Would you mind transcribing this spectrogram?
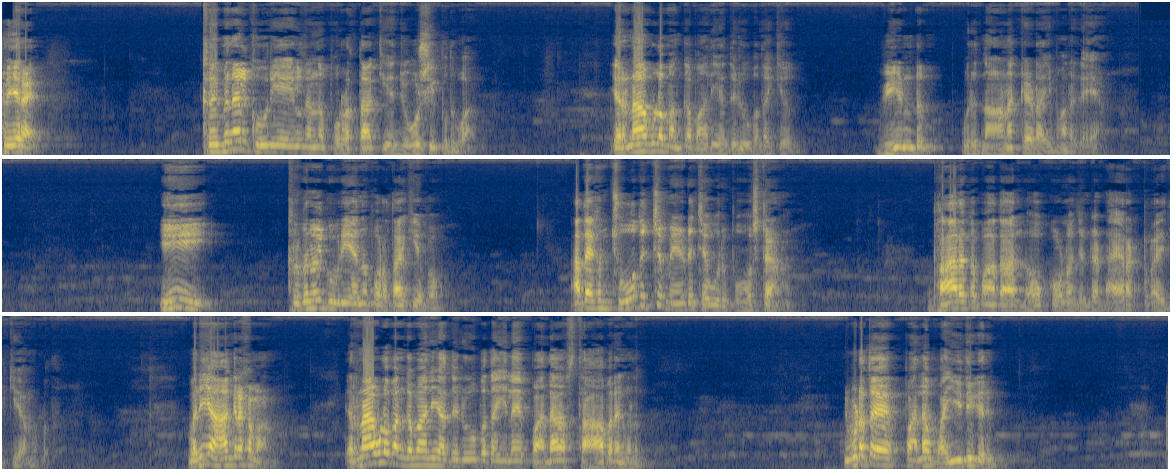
പ്രിയരെ ക്രിമിനൽ കൂരിയയിൽ നിന്ന് പുറത്താക്കിയ ജോഷി പുതുവ എറണാകുളം അങ്കമാലി അതിരൂപതയ്ക്ക് വീണ്ടും ഒരു നാണക്കേടായി മാറുകയാണ്. ഈ ക്രിമിനൽ കൂരിയ എന്ന് പുറത്താക്കിയപ്പോൾ അദ്ദേഹം ചോദിച്ച് മേടിച്ച ഒരു പോസ്റ്റാണ് ഭാരതമാത ലോ കോളേജിന്റെ ഡയറക്ടറായിരിക്കുക എന്നുള്ളത്. വലിയ ആഗ്രഹമാണ്. എറണാകുളം അങ്കമാലി അതിരൂപതയിലെ പല സ്ഥാപനങ്ങളും ഇവിടുത്തെ പല വൈദികരും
